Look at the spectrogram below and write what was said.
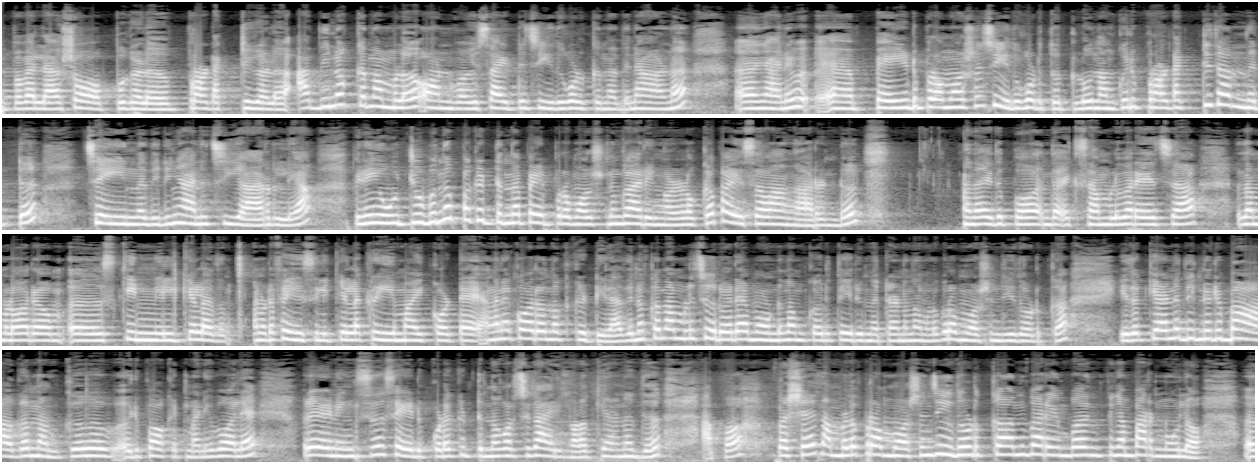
ഇപ്പോൾ വല്ല ഷോപ്പുകൾ പ്രൊഡക്റ്റുകൾ അതിനൊക്കെ നമ്മൾ ഓൺ വോയിസ് ആയിട്ട് ചെയ്ത് കൊടുക്കുന്നതിനാണ് ഞാൻ പെയ്ഡ് പ്രൊമോഷൻ ചെയ്ത് കൊടുത്തിട്ടുള്ളൂ. നമുക്കൊരു പ്രൊഡക്റ്റ് തന്നിട്ട് ചെയ്യുന്നതിന് ഞാൻ ചെയ്യാറില്ല. പിന്നെ യൂട്യൂബിൽ നിന്ന് ഇപ്പോൾ കിട്ടുന്ന പെയ്ഡ് പ്രൊമോഷനും കാര്യങ്ങളിലൊക്കെ പൈസ വാങ്ങാറുണ്ട്. അതായത് ഇപ്പോൾ എന്താ എക്സാമ്പിൾ പറയുക നമ്മൾ ഓരോ സ്കിന്നിലേക്കുള്ളതും നമ്മുടെ ഫേസിലേക്കുള്ള ക്രീം ആയിക്കോട്ടെ അങ്ങനെയൊക്കെ ഓരോന്നൊക്കെ കിട്ടിയില്ല? അതിനൊക്കെ നമ്മൾ ചെറിയൊരു എമൗണ്ട് നമുക്ക് അവർ തരുന്നിട്ടാണ് നമ്മൾ പ്രൊമോഷൻ ചെയ്ത് കൊടുക്കുക. ഇതൊക്കെയാണ് ഇതിന്റെ ഒരു ഭാഗം. നമുക്ക് ഒരു പോക്കറ്റ് മണി പോലെ ഒരു ഏണിങ്സ് സൈഡിൽ കൂടെ കിട്ടുന്ന കുറച്ച് കാര്യങ്ങളൊക്കെയാണ് ഇത് അപ്പോൾ പക്ഷേ നമ്മൾ പ്രൊമോഷൻ ചെയ്ത് കൊടുക്കുക എന്ന് പറയുമ്പോൾ ഇപ്പം ഞാൻ പറഞ്ഞല്ലോ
